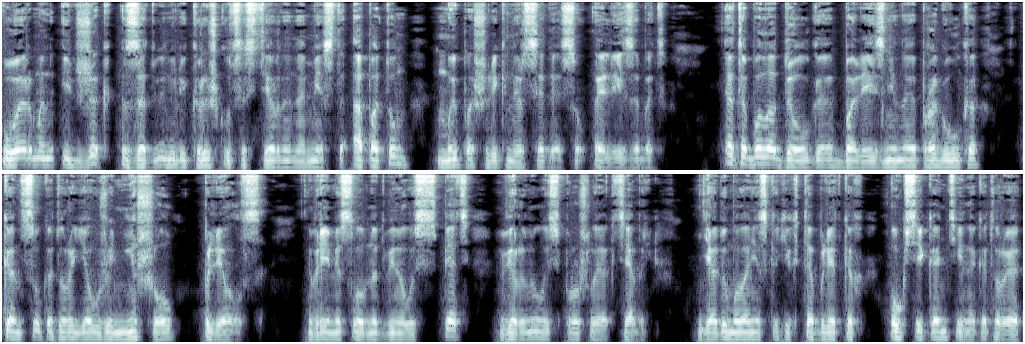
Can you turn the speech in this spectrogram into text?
Уэрман и Джек задвинули крышку цистерны на место, а потом мы пошли к Мерседесу Элизабет. Это была долгая, болезненная прогулка, к концу которой я уже не шел, плелся. Время словно двинулось вспять, вернулось в прошлый октябрь. Я думал о нескольких таблетках оксикантина, которые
